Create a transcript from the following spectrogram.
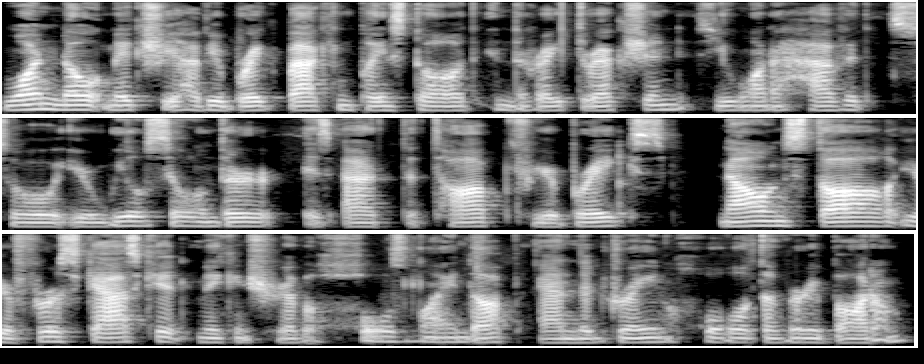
One note, make sure you have your brake backing plate installed in the right direction. So you want to have it so your wheel cylinder is at the top for your brakes. Now install your first gasket, making sure the holes lined up and the drain hole at the very bottom.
